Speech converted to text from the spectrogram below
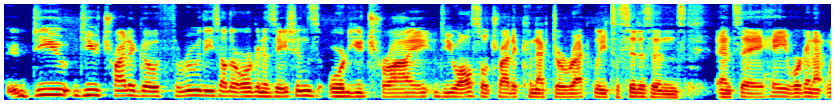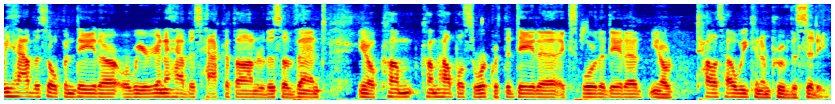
do you do you try to go through these other organizations or do you try do you also try to connect directly to citizens and say hey we're gonna we have this open data or we are gonna have this hackathon or this event you know come come help us work with the data explore the data you know tell us how we can improve the city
